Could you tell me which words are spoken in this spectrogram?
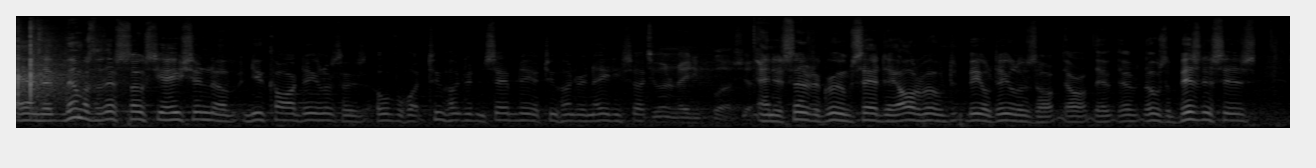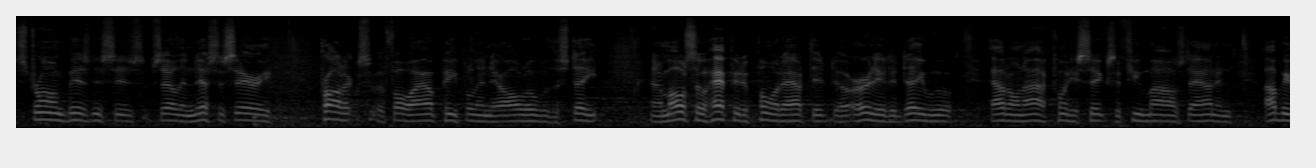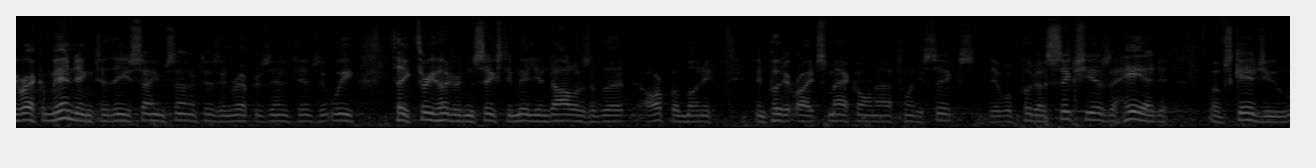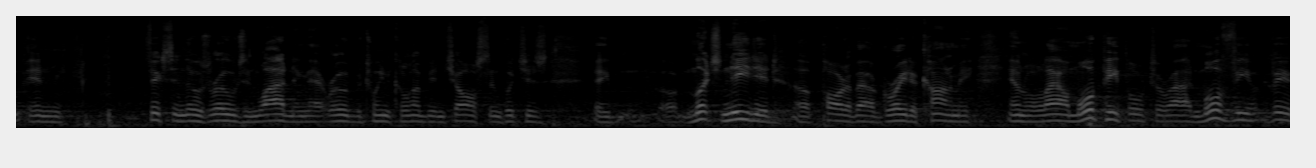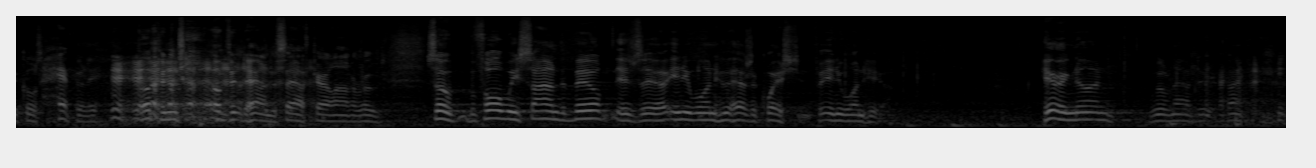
And the members of this association of new car dealers, there's over, what, 270 or 280 such? 280 plus, yes. And as Senator Groom said, the automobile dealers are, are they're, they're, those are businesses, strong businesses selling necessary products for our people, and they're all over the state. And I'm also happy to point out that uh, earlier today we were out on I-26 a few miles down, and I'll be recommending to these same senators and representatives that we take $360 million of that ARPA money and put it right smack on I-26. That will put us six years ahead of schedule in fixing those roads and widening that road between Columbia and Charleston, which is a, a much needed uh, part of our great economy and will allow more people to ride more ve- vehicles happily up and, up and down the South Carolina roads. So before we sign the bill, is there anyone who has a question for anyone here? Hearing none, we'll now do it. Thank you.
